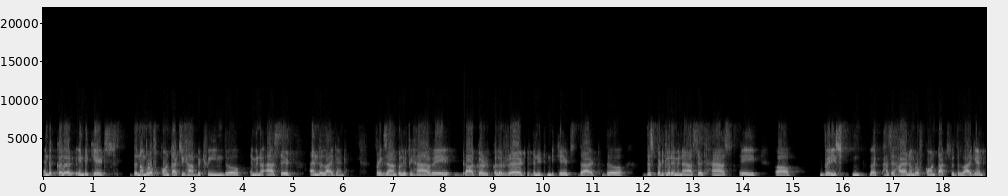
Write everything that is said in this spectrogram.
And the color indicates the number of contacts you have between the amino acid and the ligand. For example, if you have a darker color red, then it indicates that the this particular amino acid has a uh, very like has a higher number of contacts with the ligand.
